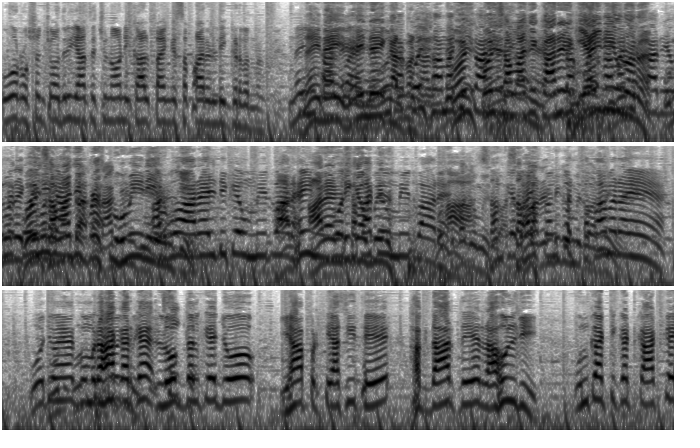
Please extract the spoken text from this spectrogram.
वो रोशन चौधरी यहाँ से चुनाव निकाल पाएँगे सपा आरएलडी गठबंधन से? नहीं नहीं नहीं नहीं कोई कोई सामाजिक कार्य किया ही नहीं उन्होंने। कोई सामाजिक पृष्ठभूमि नहीं वो आरएलडी के उम्मीदवार है आरएलडी के उम्मीदवार है। सपा में रहे हैं। वो जो है गुमराह करके लोक दल के जो यहाँ प्रत्याशी थे हकदार थे राहुल जी उनका टिकट काट के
